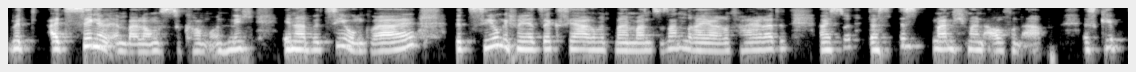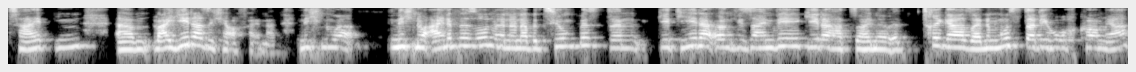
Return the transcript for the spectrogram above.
mit als Single in Balance zu kommen und nicht in einer Beziehung, weil Beziehung, ich bin jetzt sechs Jahre mit meinem Mann zusammen, drei Jahre verheiratet, weißt du, das ist manchmal ein Auf und Ab. Es gibt Zeiten, ähm, weil jeder sich ja auch verändert. Nicht nur nicht nur eine Person, wenn du in einer Beziehung bist, dann geht jeder irgendwie seinen Weg, jeder hat seine Trigger, seine Muster, die hochkommen, ja.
